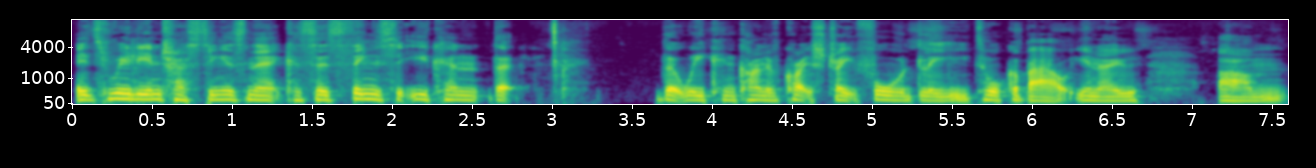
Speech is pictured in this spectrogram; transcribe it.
it's really interesting isn't it? Because there's things that you can that that we can kind of quite straightforwardly talk about, you know, um,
